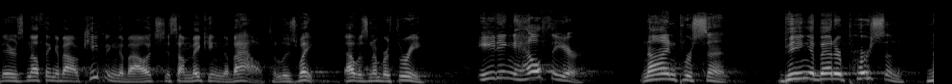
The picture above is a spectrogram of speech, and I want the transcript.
There's nothing about keeping the vow, it's just I'm making the vow to lose weight. That was number three. Eating healthier. 9%. Being a better person,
